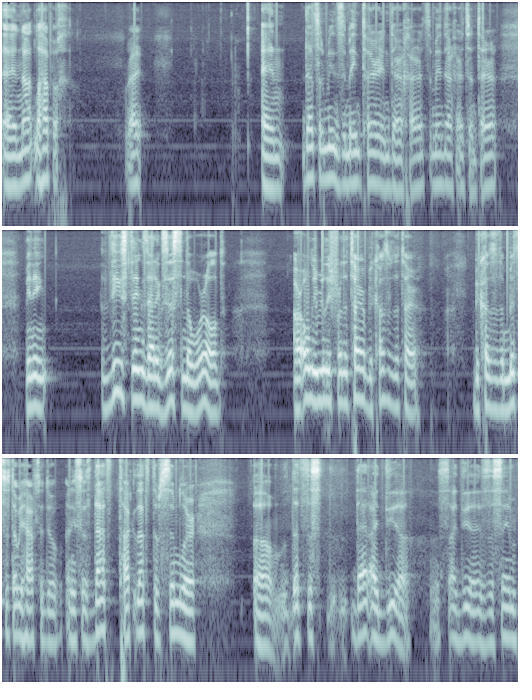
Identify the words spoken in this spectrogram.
and not lahapach, right? And that's what it means. The main Torah in Derech Eretz, the main Derech Eretz and Torah, meaning these things that exist in the world are only really for the Torah because of the Torah because of the mitzvahs that we have to do. And he says that's that's the similar. Um, that's this that idea. This idea is the same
